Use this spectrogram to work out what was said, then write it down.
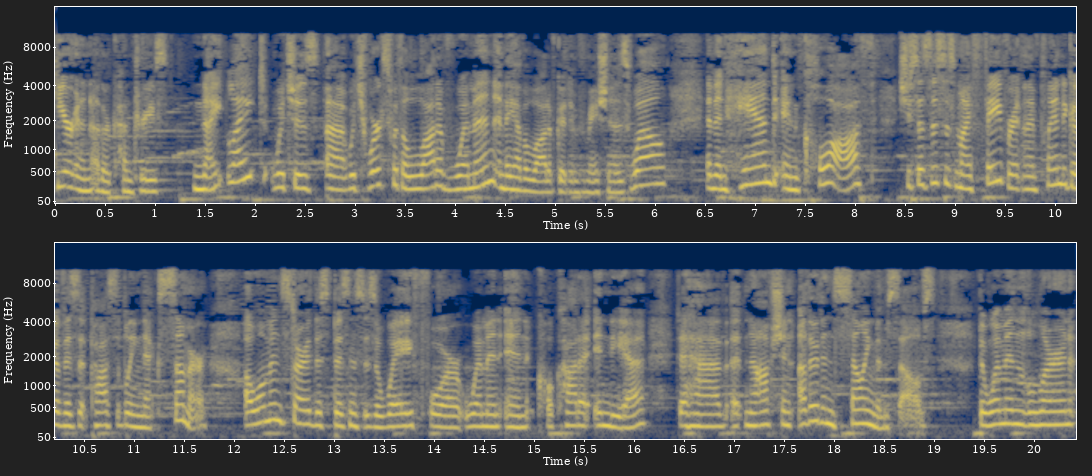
here and in other countries. Nightlight, which is, uh, which works with a lot of women and they have a lot of good information as well. And then Hand and Cloth. She says, this is my favorite and I plan to go visit possibly next summer. A woman started this business as a way for women in Kolkata, India to have an option other than selling themselves. The women learn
